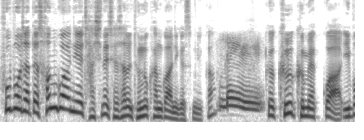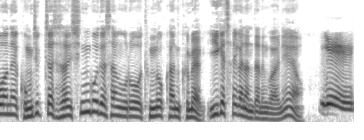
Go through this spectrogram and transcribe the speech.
후보자 때 선관위에 자신의 재산을 등록한 거 아니겠습니까? 네. 그, 그 금액과 이번에 공직자 재산 신고 대상으로 등록한 금액, 이게 차이가 난다는 거 아니에요? 예.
